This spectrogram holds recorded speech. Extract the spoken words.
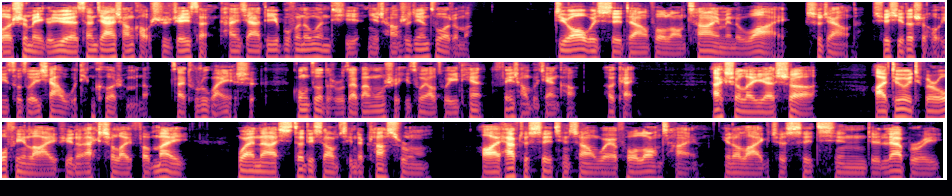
我是每个月参加一场考试，Jason。看一下第一部分的问题，你长时间坐着吗？Do you always sit down for a long time and why？是这样的，学习的时候一坐坐一下午，听课什么的，在图书馆也是。工作的时候在办公室一坐要坐一天，非常不健康。OK。Actually, yeah, sure. I do it very often in life. You know, actually, for me, when I study something in the classroom, I have to sit in somewhere for a long time. You know, like just sit in the library.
